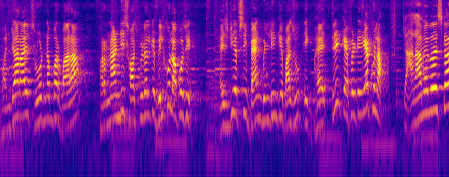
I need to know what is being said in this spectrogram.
Banjara road number 12 Fernandes hospital के बिल्कुल opposite H D F C bank building के बाजू एक बेहतरीन कैफेटेरिया खुला। क्या नाम है भाई उसका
